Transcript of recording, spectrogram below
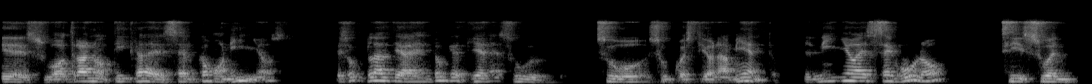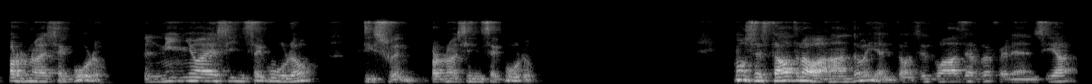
y de su otra notica de ser como niños, es un planteamiento que tiene su, su, su cuestionamiento. El niño es seguro si su entorno es seguro el niño es inseguro si su entorno es inseguro. Hemos estado trabajando y entonces voy a hacer referencia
